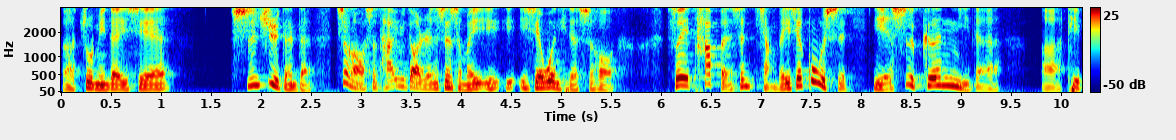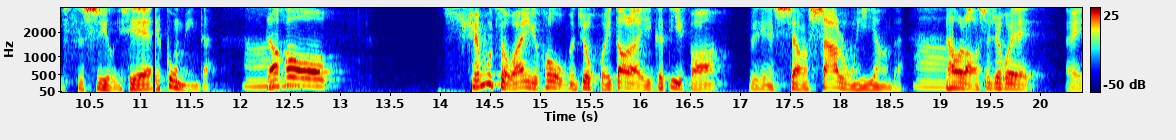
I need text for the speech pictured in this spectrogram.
呃著名的一些诗句等等，正好是他遇到人生什么一一一些问题的时候，所以他本身讲的一些故事也是跟你的。呃，Tips 是有一些共鸣的，然后全部走完以后，我们就回到了一个地方，有点像沙龙一样的。然后老师就会哎，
